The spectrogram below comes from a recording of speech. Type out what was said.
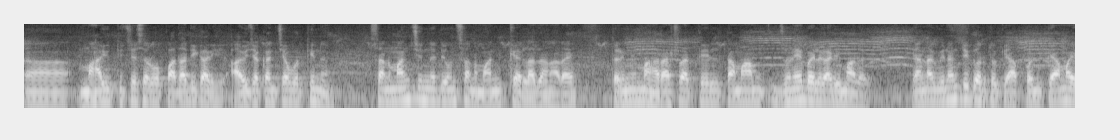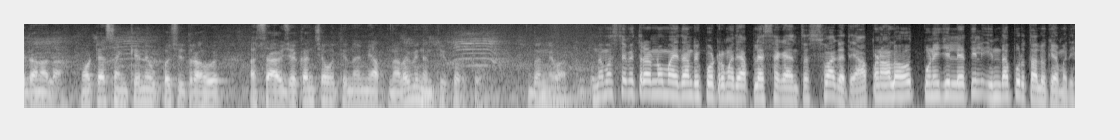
महायुतीचे सर्व पदाधिकारी आयोजकांच्या वतीनं सन्मान चिन्ह देऊन सन्मान केला जाणार आहे. तर मी महाराष्ट्रातील तमाम जुने बैलगाडी मालक यांना विनंती करतो की आपण त्या मैदानाला मोठ्या संख्येने उपस्थित राहावे असं आयोजकांच्या वतीनं मी आपणाला विनंती करतो. धन्यवाद. नमस्ते मित्रांनो मैदान रिपोर्टरमध्ये आपल्या सगळ्यांचं स्वागत आहे. आपण आलो आहोत पुणे जिल्ह्यातील इंदापूर तालुक्यामध्ये.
